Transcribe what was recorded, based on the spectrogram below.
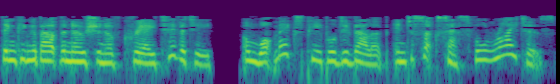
thinking about the notion of creativity and what makes people develop into successful writers.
